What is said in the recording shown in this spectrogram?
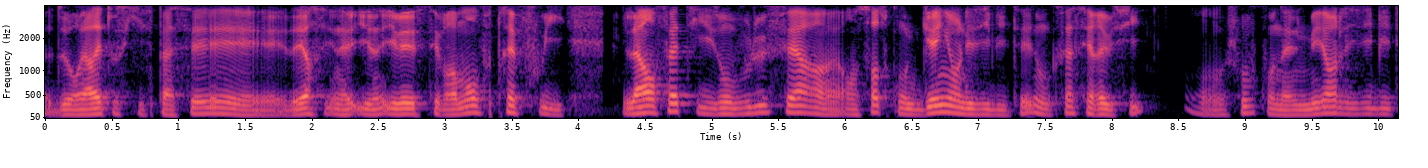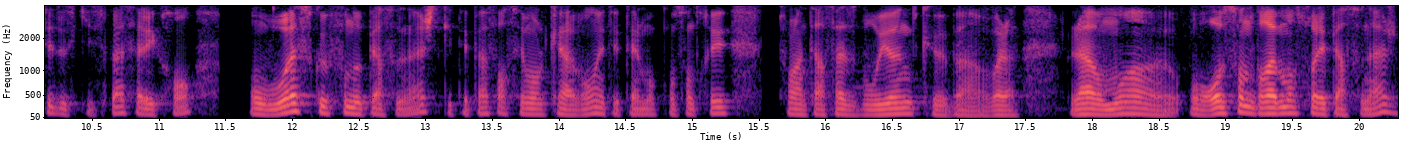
de regarder tout ce qui se passait. D'ailleurs, c'était vraiment très fouillis. Là, en fait, ils ont voulu faire en sorte qu'on gagne en lisibilité, donc ça, c'est réussi. On- je trouve qu'on a une meilleure lisibilité de ce qui se passe à l'écran. On voit ce que font nos personnages, ce qui n'était pas forcément le cas avant. On était tellement concentré sur l'interface brouillonne que, ben voilà, là au moins, euh, on ressent vraiment sur les personnages.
